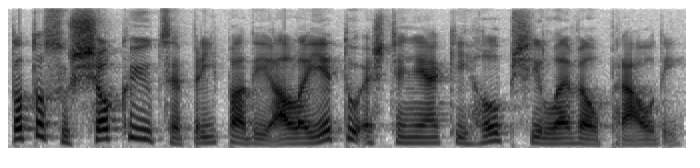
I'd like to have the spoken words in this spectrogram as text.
Toto sú šokujúce prípady, ale je tu ešte nejaký hĺbší level pravdy.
